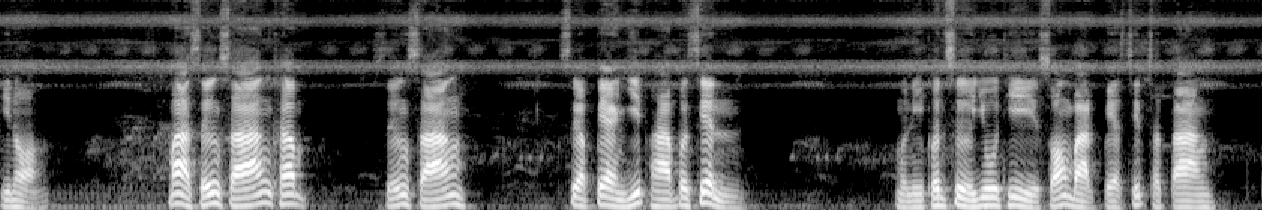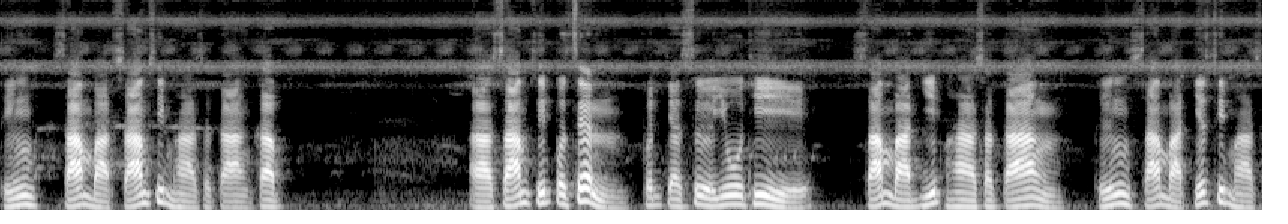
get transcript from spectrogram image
พี่น้อง มาเสริงสางครับเสริงสางเสื้อแป้งยิบห้าเปอร์เซ็นต์มือนี้เพิ่นซื้ออยู่ที่สองบาทแปดสิบสตางค์ถึงสามบาทสามสิบห้าสตางค์ครับ อ่าสามสิบเปอร์เซ็นต์เพิ่นจะซื้ออยู่ที่สามบาทยี่ห้าสตางค์ถึงสามบาทเจ็ดสิบห้าส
